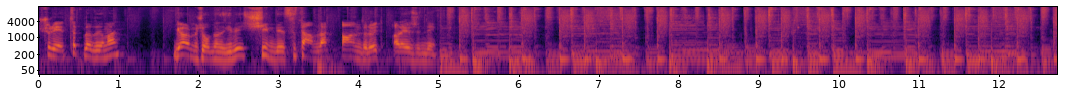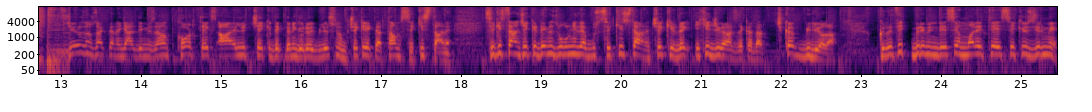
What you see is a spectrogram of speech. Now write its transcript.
şuraya tıkladığım an görmüş olduğunuz gibi şimdi standart Android arayüzündeyim. Özelliklerine geldiğimiz zaman Cortex A53 çekirdeklerini görebiliyorsunuz. Bu çekirdekler tam 8 tane. 8 tane çekirdeğimiz bulunuyor ve bu 8 tane çekirdek 2 GHz'e kadar çıkabiliyorlar. Grafik biriminde ise Mali T820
